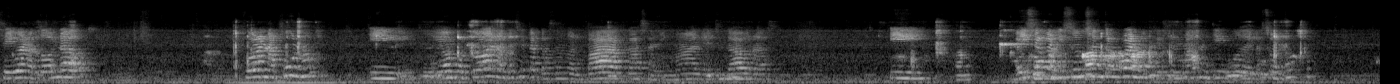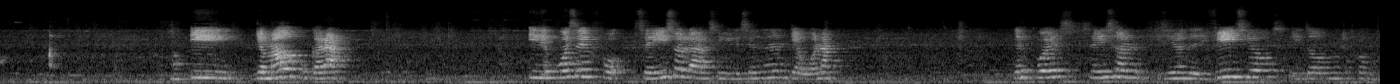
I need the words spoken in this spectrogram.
se iban a todos lados, fueron a Puno y iban por toda la meseta cazando alpacas, animales, cabras. Y ahí se organizó un centro urbano, que es el más antiguo de y llamado Pucará. Y después se, se hizo la civilización de Tiahuanaco. Después se hizo, hicieron edificios y todo, muchas cosas.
